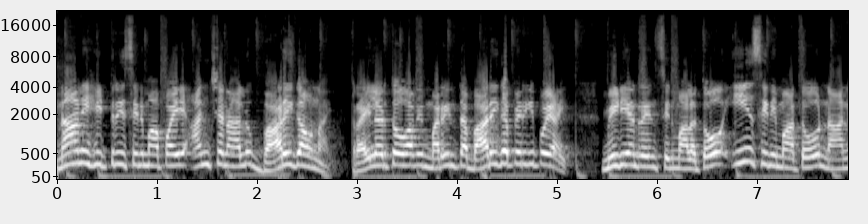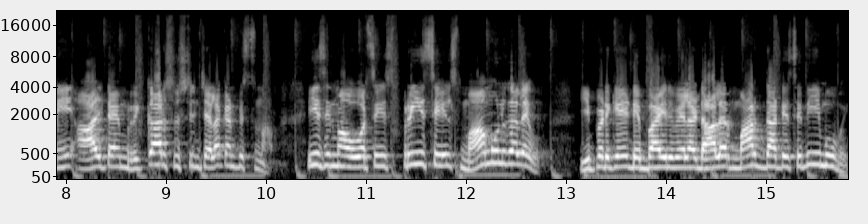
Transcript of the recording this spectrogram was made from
నాని హిట్ త్రీ సినిమాపై అంచనాలు భారీగా ఉన్నాయి. ట్రైలర్తో అవి మరింత భారీగా పెరిగిపోయాయి. మీడియం రేంజ్ సినిమాలతో ఈ సినిమాతో నాని ఆల్ టైమ్ రికార్డ్ సృష్టించేలా కనిపిస్తున్నారు. ఈ సినిమా ఓవర్సీస్ ప్రీ సేల్స్ మామూలుగా లేవు. ఇప్పటికే డెబ్బై ఐదు వేల డాలర్ మార్క్ దాటేసింది ఈ మూవీ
